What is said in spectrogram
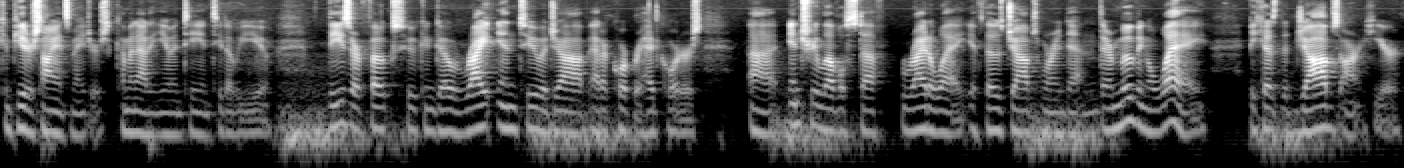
computer science majors coming out of UNT and TWU. These are folks who can go right into a job at a corporate headquarters, uh, entry level stuff right away if those jobs were in Denton. They're moving away because the jobs aren't here.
